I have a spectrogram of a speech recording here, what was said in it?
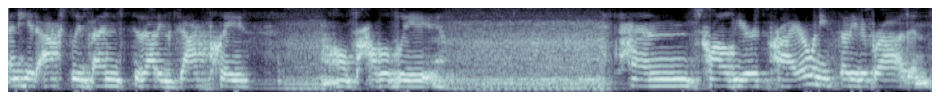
And he had actually been to that exact place, oh, probably 10, 12 years prior when he studied abroad. And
